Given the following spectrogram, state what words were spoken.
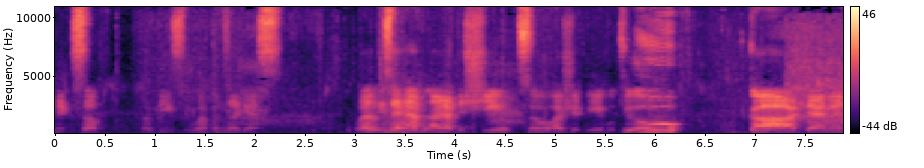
mix-up of these two weapons, I guess. Well, at least I have I have the shield, so I should be able to. God damn it!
